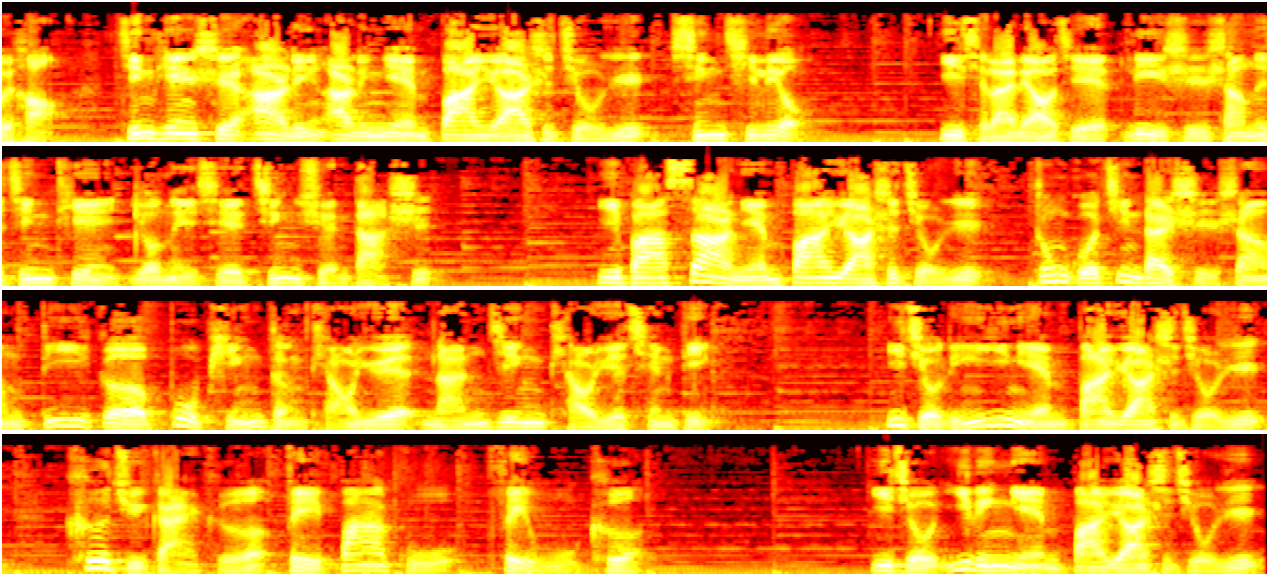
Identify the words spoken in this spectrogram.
位好，今天是二零二零年八月二十九日，星期六，一起来了解历史上的今天有哪些精选大事。一八四二年八月二十九日，中国近代史上第一个不平等条约《南京条约》签订。一九零一年八月二十九日，科举改革废八股，废五科。一九一零年八月二十九日，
